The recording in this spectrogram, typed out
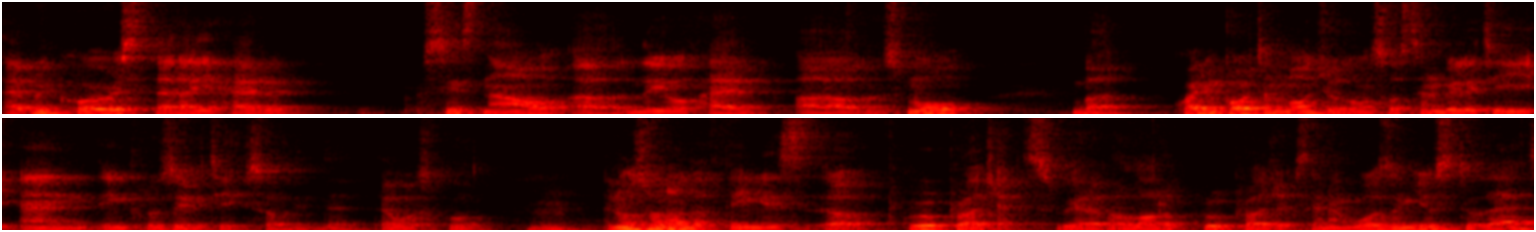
every course that I had since now, uh, they all had a small but quite important module on sustainability and inclusivity. So that, that was good. Mm. And also another thing is uh, group projects. We have a lot of group projects, and I wasn't used to that.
